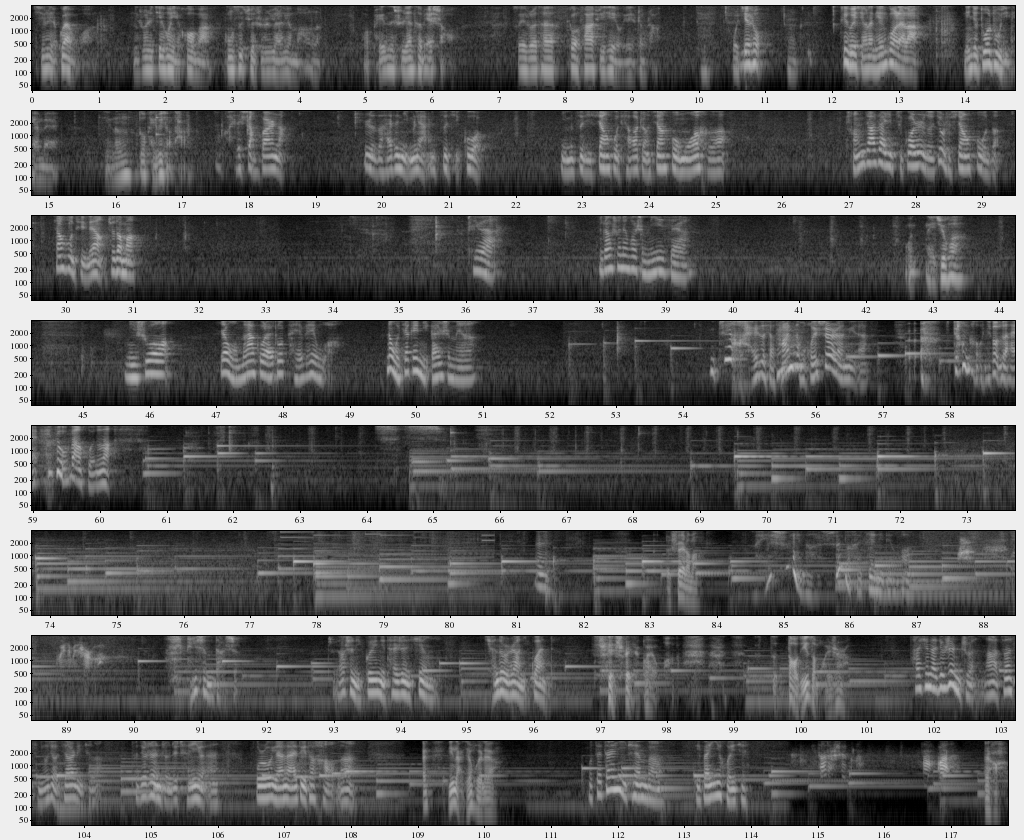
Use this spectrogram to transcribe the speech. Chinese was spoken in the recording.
其实也怪我。你说这结婚以后吧，公司确实是越来越忙了，我陪他的时间特别少，所以说他跟我发脾气，我觉得也正常，我接受。嗯，这回行了，您过来了，您就多住几天呗，也能多陪陪小唐。我还得上班呢，日子还得你们俩人自己过，你们自己相互调整、相互磨合。成家在一起过日子就是相互的，相互体谅，知道吗？陈远，你刚说那话什么意思呀？我哪句话？你说让我妈过来多陪陪我，那我嫁给你干什么呀？你这孩子，小唐，你怎么回事啊你？张口就来，又犯浑了。睡了吗？没睡呢，睡了还接你电话？闺女没事吧？哎，没什么大事，主要是你闺女太任性了，全都是让你惯的。这事儿也怪我。到到底怎么回事啊？她现在就认准了，钻死牛角尖里去了。她就认准这陈远，不如原来对她好了。哎，你哪天回来呀？我再待一天吧，礼拜一回去。你早点睡吧。啊，挂了。哎，好。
